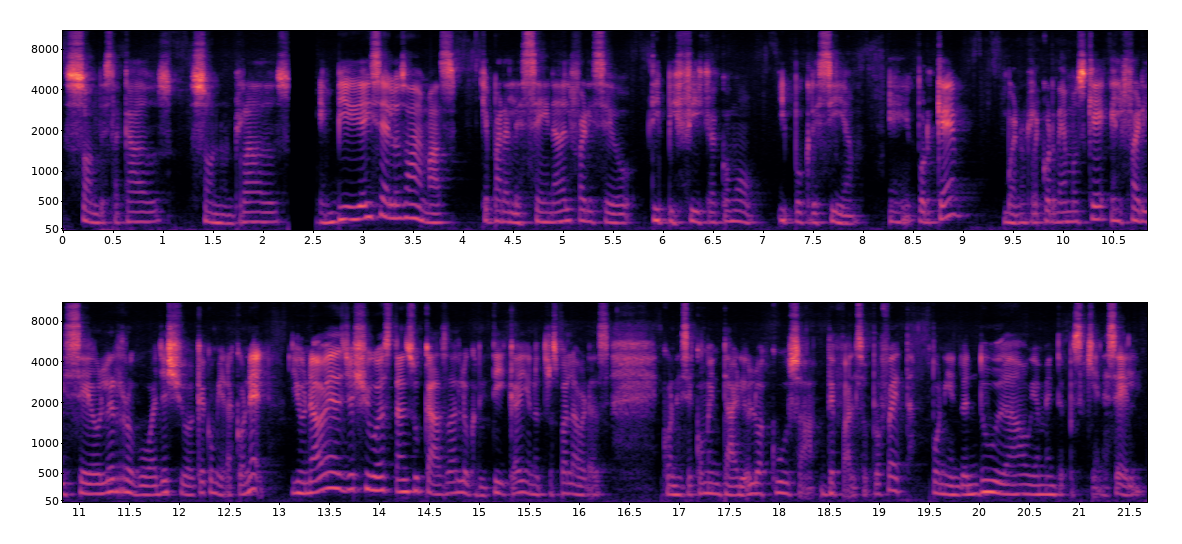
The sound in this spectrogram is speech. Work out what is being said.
son destacados, son honrados. Envidia y celos además que para la escena del fariseo tipifica como hipocresía. Eh, ¿Por qué? Bueno, recordemos que el fariseo le rogó a Yeshua que comiera con él. Y una vez Yeshua está en su casa, lo critica y en otras palabras, con ese comentario lo acusa de falso profeta, poniendo en duda, obviamente, pues quién es él.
